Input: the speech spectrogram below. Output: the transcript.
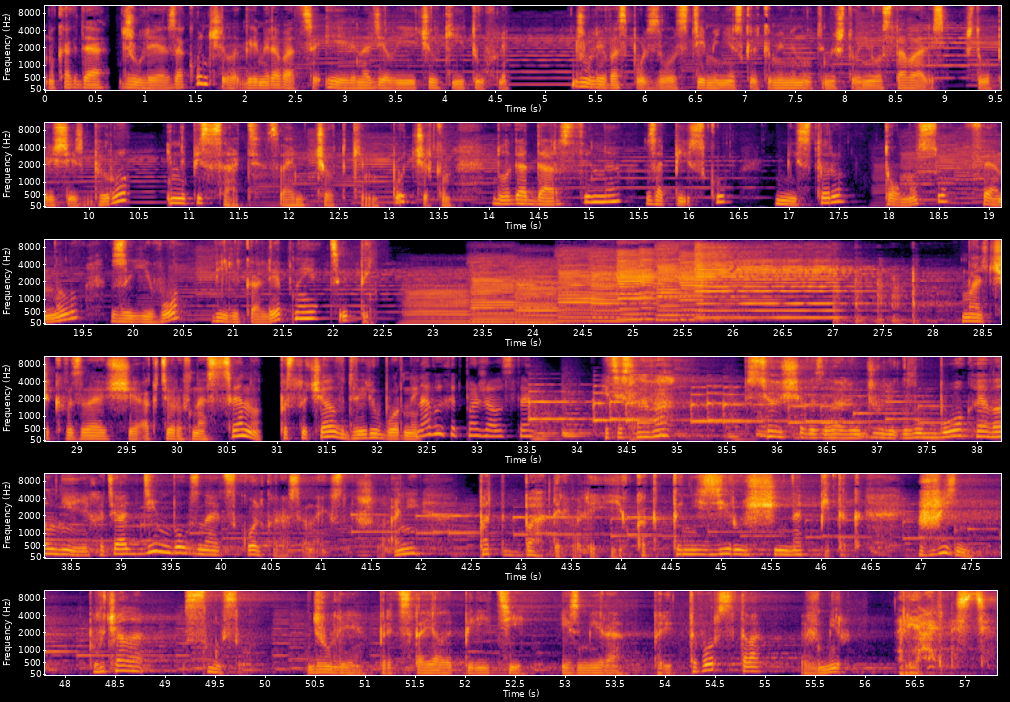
Но когда Джулия закончила гримироваться, и Эви надела ей чулки и туфли, Джулия воспользовалась теми несколькими минутами, что у нее оставались, чтобы присесть к бюро и написать своим четким почерком благодарственную записку мистеру Томасу Феннеллу за его великолепные цветы. Мальчик, вызывающий актеров на сцену, постучал в дверь уборной. «На выход, пожалуйста». Эти слова все еще вызывали у Джули глубокое волнение, хотя один бог знает, сколько раз она их слышала. Они подбадривали ее, как тонизирующий напиток. Жизнь получала смысл. Джулии предстояло перейти из мира притворства в мир реальности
